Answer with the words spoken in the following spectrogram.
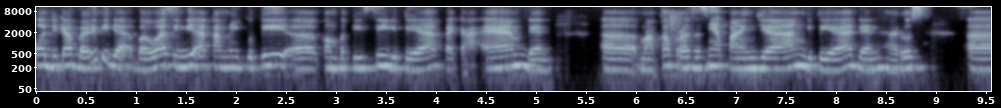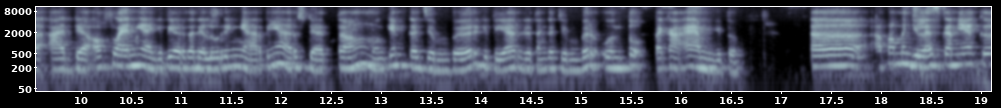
uh, dikabari tidak bahwa Cindy akan mengikuti uh, kompetisi gitu ya, PKM dan uh, maka prosesnya panjang gitu ya dan harus uh, ada offline-nya gitu ya, harus ada luringnya. Artinya harus datang mungkin ke Jember gitu ya, harus datang ke Jember untuk PKM gitu. Uh, apa menjelaskannya ke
